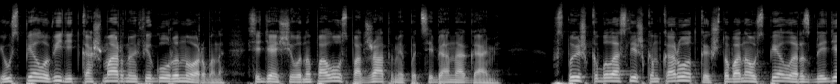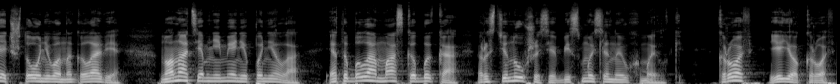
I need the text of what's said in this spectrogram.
и успела увидеть кошмарную фигуру Нормана, сидящего на полу с поджатыми под себя ногами. Вспышка была слишком короткой, чтобы она успела разглядеть, что у него на голове, но она тем не менее поняла. Это была маска быка, растянувшаяся в бессмысленной ухмылке. Кровь, ее кровь,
